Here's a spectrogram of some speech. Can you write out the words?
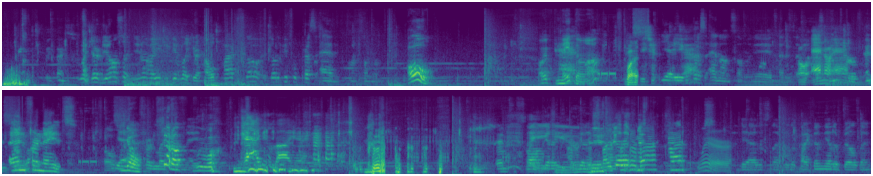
Wait, thanks. Wait, Jared, do you know also, do you know how you can give like your health packs though? It's other people press N on someone. Oh! Oh, we made them, huh? What? Yeah, you can press N on someone. Yeah, yeah, 10 Oh, N or M? N for nades. Oh. Yeah, no, for, like, shut up, grenades. Luo. Yeah, you liar. And Oh, I'm gonna, Thank I'm gonna, The snipers are back. Where? yeah, the snipers are packed in the other building.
